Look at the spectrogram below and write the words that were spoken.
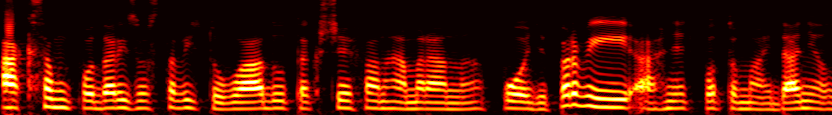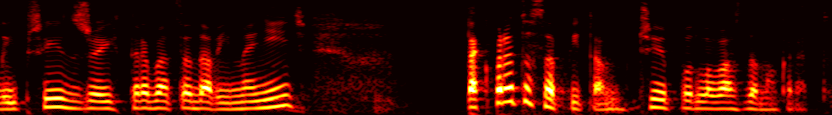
ak sa mu podarí zostaviť tú vládu, tak Štefan Hamran pôjde prvý a hneď potom aj Daniel Lipšic, že ich treba teda vymeniť. Tak preto sa pýtam, či je podľa vás demokrat?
